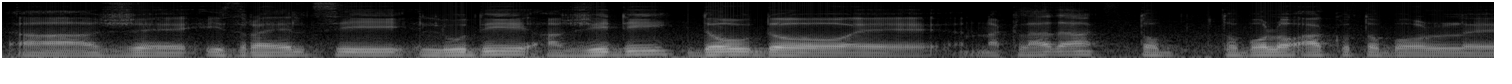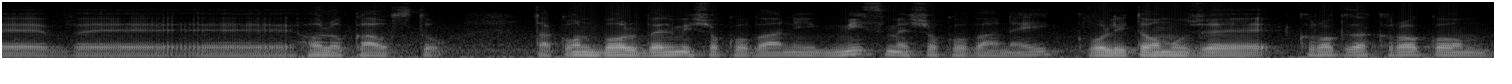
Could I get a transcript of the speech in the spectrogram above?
a že Izraelci, ľudí a Židi jdou do naklada. To, to bolo ako to bol v holokaustu tak on bol veľmi šokovaný. My sme šokovaní kvôli tomu, že krok za krokom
